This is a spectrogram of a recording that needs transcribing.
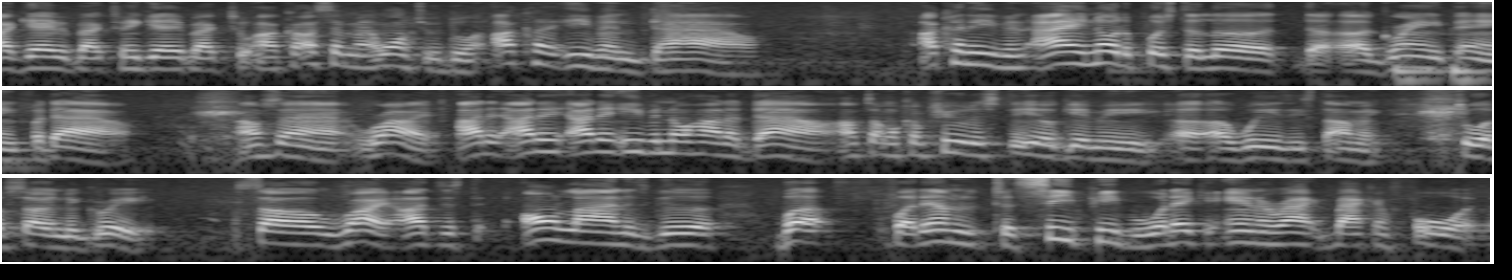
I gave it back to him. He gave it back to him. I called. I said, "Man, what you doing?" I couldn't even dial. I couldn't even. I ain't know to push the little the uh, green thing for dial. I'm saying right. I didn't. I didn't. I didn't even know how to dial. I'm talking. Computers still give me a, a wheezy stomach to a certain degree. So right. I just online is good, but for them to see people where they can interact back and forth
